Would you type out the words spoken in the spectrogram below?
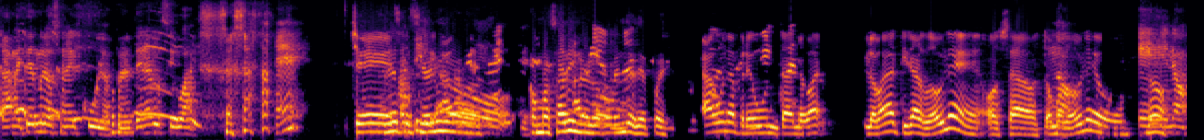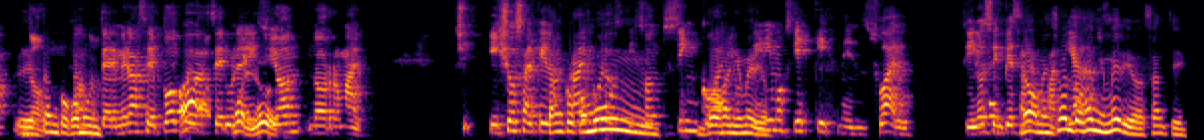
Para metérmelos en el culo, pero tenerlos igual. ¿Eh? Che, si hago, como Sarino, Bien. lo vendes después. hago una pregunta. ¿Lo van, ¿Lo van a tirar doble? O sea, ¿toma No. doble o...? Eh, No. no. No. no, terminó hace poco y va a ser una boludo. edición normal. Y yo saqué los cálculos común, y son cinco años, años y medio. mínimo si es que es mensual. Si no se empiezan No, a mensual dos años y medio, Santi.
